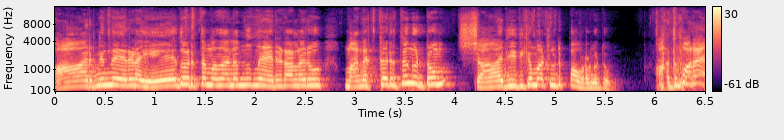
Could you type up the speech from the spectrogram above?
ആരിനും നേരിടാം ഏതൊരുത്തം വന്നാലും നേരിടാനുള്ള ഒരു മനക്കരുത്തും കിട്ടും ശാരീരികമായിട്ടുള്ള പവറും കിട്ടും. അത് പോരെ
